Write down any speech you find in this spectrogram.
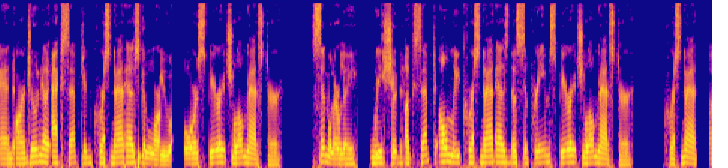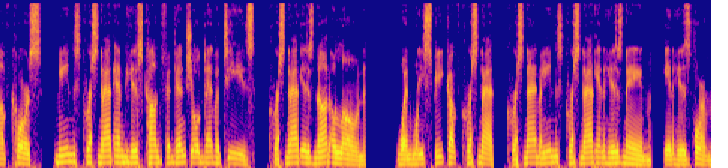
and Arjuna accepted Krishna as Guru, or spiritual master. Similarly, we should accept only Krishna as the Supreme Spiritual Master. Krishna, of course, means Krishna and his confidential devotees. Krishna is not alone, when we speak of Krishna, Krishna means Krishna in his name, in his form,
